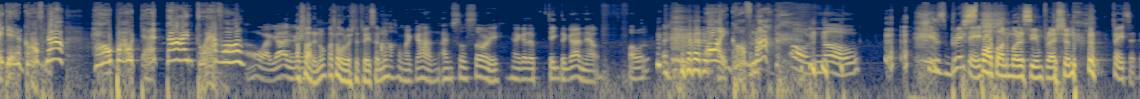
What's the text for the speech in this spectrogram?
Oi, dear governor, how about that time travel? Oh my god. we- Așa are, nu? Așa vorbește Tracer, nu? Oh my god, I'm so sorry. I gotta take the gun now. Paul. Oi, governor! Oh no. She's British. Spot on Mercy impression. Tracer.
